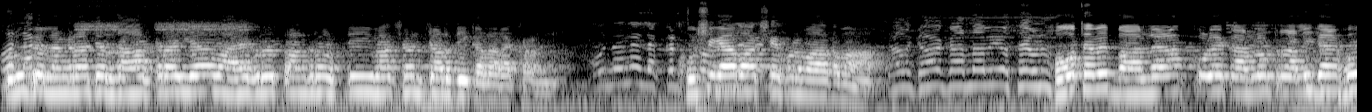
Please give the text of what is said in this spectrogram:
ਗੁਰੂ ਕੇ ਲੰਗਰਾਂ ਚ ਅਰਦਾਸ ਕਰਾਈ ਆ ਵਾਹਿਗੁਰੂ ਤੰਦਰੁਸਤੀ ਬਖਸ਼ਣ ਚੜ੍ਹਦੀ ਕਲਾ ਰੱਖਣ। ਉਹਨਾਂ ਨੇ ਲੱਕੜ ਖੁਸ਼ੀਆਂ ਬਖਸ਼ੇ ਪ੍ਰਮਾਤਮਾ। ਚੱਲ ਗਾਹ ਕਰ ਲਾ ਵੀ ਉੱਥੇ ਹੁਣ। ਹੋ ਤੇ ਵੀ ਬਾਲ ਲੈਣਾ ਕੋਲੇ ਕਰ ਲਓ ਟਰਾਲੀ ਜਾਂ ਹੋ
